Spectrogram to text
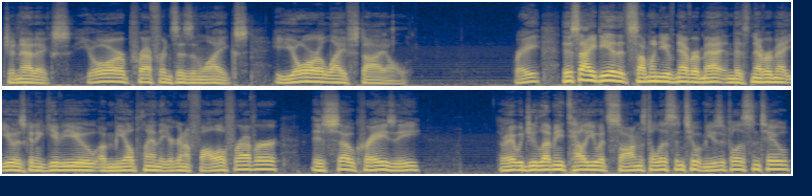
genetics, your preferences and likes, your lifestyle. Right? This idea that someone you've never met and that's never met you is going to give you a meal plan that you're going to follow forever is so crazy. Right? Would you let me tell you what songs to listen to, what music to listen to,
